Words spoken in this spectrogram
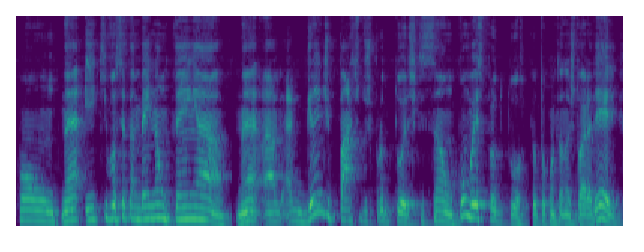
com, né, e que você também não tenha, né, a, a grande parte dos produtores que são, como esse produtor que eu estou contando a história dele,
